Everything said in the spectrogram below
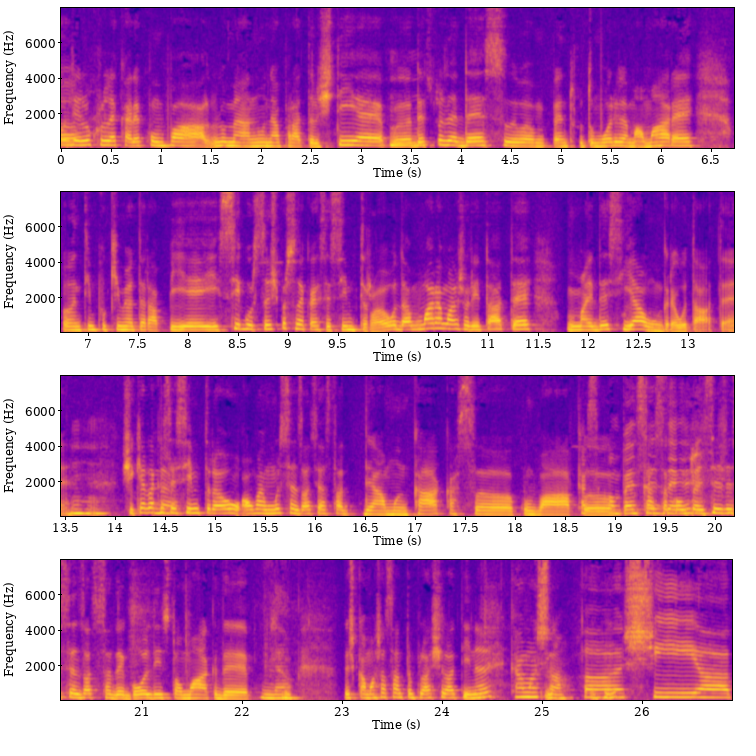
unul din lucrurile care cumva lumea nu neapărat îl știe. Uh-huh. Destul de des uh, pentru tumorile mamare, în timpul chimioterapiei, sigur, sunt și persoane care se simt rău, dar marea majoritate mai des iau în greutate. Uh-huh. Și chiar dacă da. se simt rău, au mai mult senzația asta de a mânca ca să cumva... Ca să compenseze, ca să compenseze senzația asta de gol din stomac, de... Da deci cam așa s-a întâmplat și la tine? Cam așa. Da. Uh, uh-huh. și, uh,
